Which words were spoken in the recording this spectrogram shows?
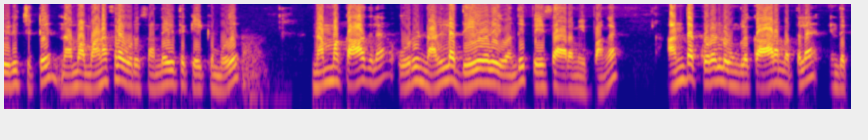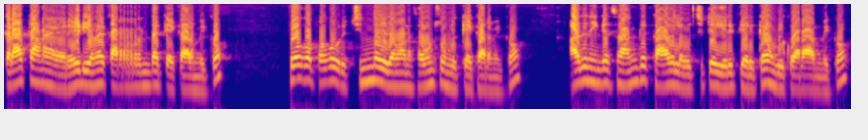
பிரிச்சுட்டு நம்ம மனசுல ஒரு சந்தேகத்தை கேட்கும்போது நம்ம காதுல ஒரு நல்ல தேவதை வந்து பேச ஆரம்பிப்பாங்க. அந்த குரல் உங்களுக்கு ஆரம்பத்துல இந்த கிராக்கான ரேடியோவே கரண்டா கேட்க ஆரம்பிக்கும். போக போக ஒரு சின்ன விதமான சவுண்ட்ஸ் உங்களுக்கு கேட்க ஆரம்பிக்கும். அது நீங்க சங்க காதில் வச்சுட்டே இருக்க இருக்க உங்களுக்கு வர ஆரம்பிக்கும்.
